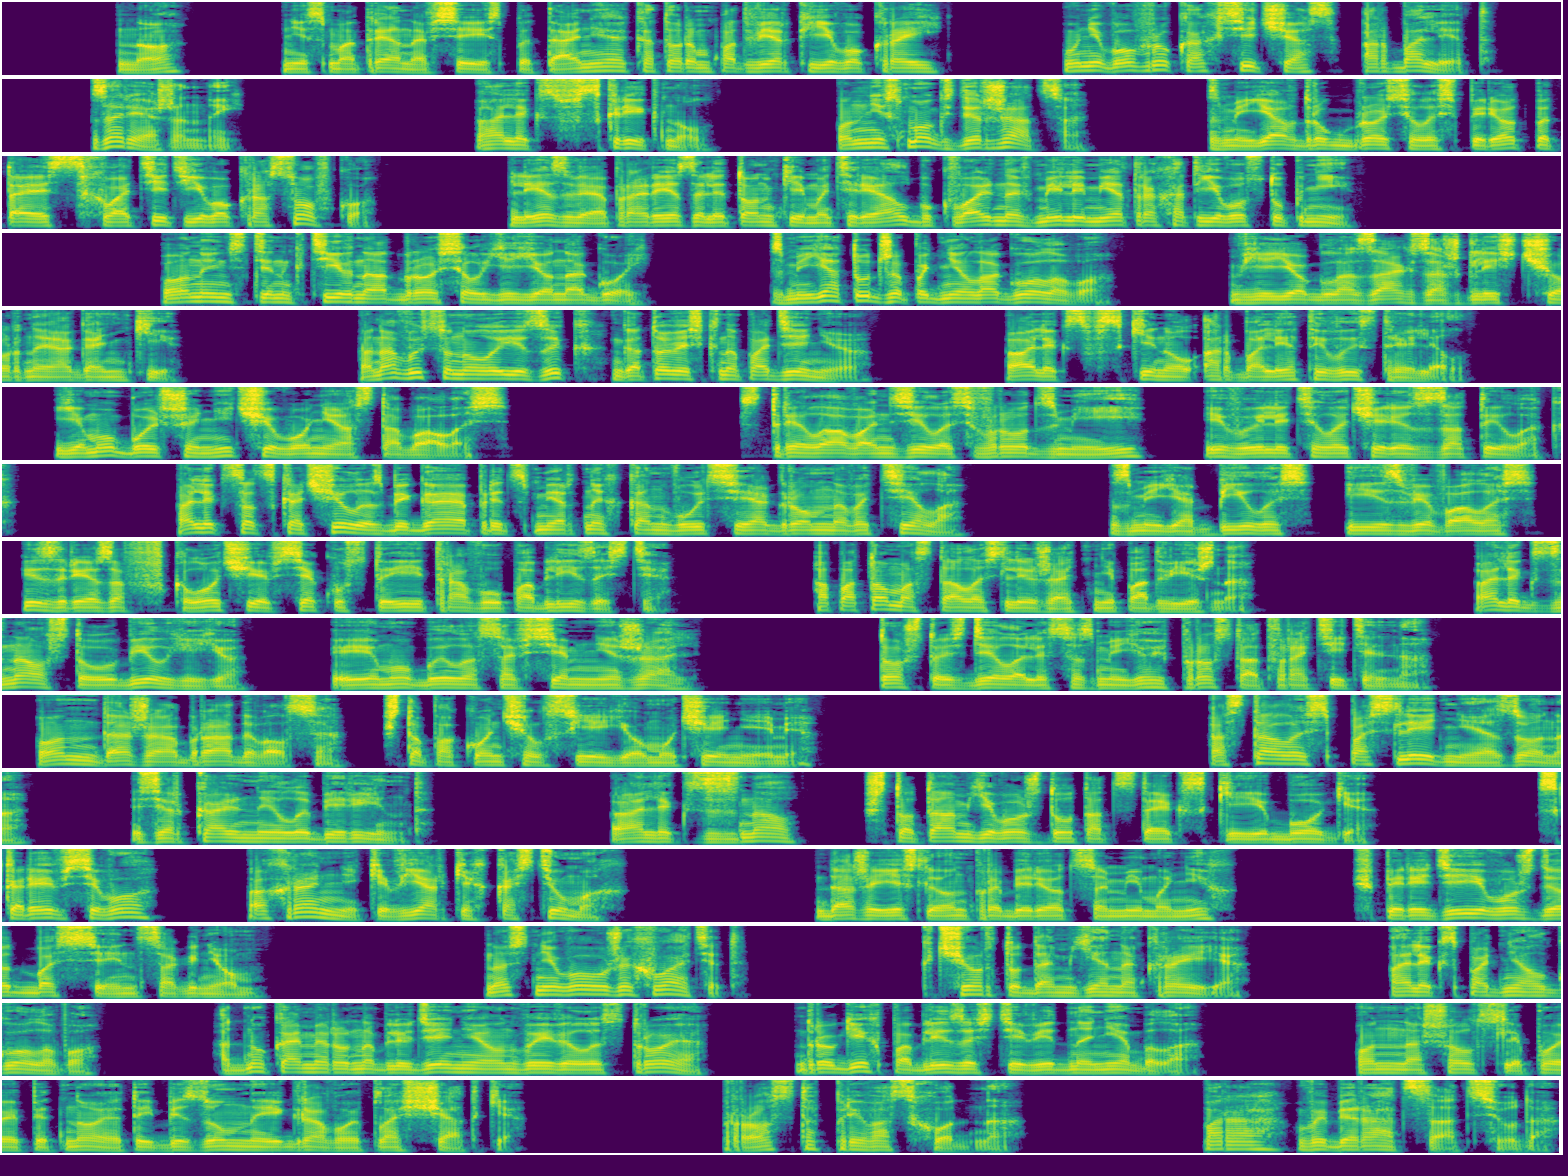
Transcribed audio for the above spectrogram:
Но, несмотря на все испытания, которым подверг его Крей, у него в руках сейчас арбалет. Заряженный. Алекс вскрикнул. Он не смог сдержаться. Змея вдруг бросилась вперед, пытаясь схватить его кроссовку. Лезвия прорезали тонкий материал буквально в миллиметрах от его ступни. Он инстинктивно отбросил ее ногой. Змея тут же подняла голову. В ее глазах зажглись черные огоньки. Она высунула язык, готовясь к нападению. Алекс вскинул арбалет и выстрелил. Ему больше ничего не оставалось. Стрела вонзилась в рот змеи и вылетела через затылок. Алекс отскочил, избегая предсмертных конвульсий огромного тела. Змея билась и извивалась, изрезав в клочья все кусты и траву поблизости а потом осталась лежать неподвижно. Алекс знал, что убил ее, и ему было совсем не жаль. То, что сделали со змеей, просто отвратительно. Он даже обрадовался, что покончил с ее мучениями. Осталась последняя зона — зеркальный лабиринт. Алекс знал, что там его ждут ацтекские боги. Скорее всего, охранники в ярких костюмах. Даже если он проберется мимо них, Впереди его ждет бассейн с огнем. Но с него уже хватит. К черту Дамьена Крея. Алекс поднял голову. Одну камеру наблюдения он вывел из строя, других поблизости видно не было. Он нашел слепое пятно этой безумной игровой площадки. Просто превосходно. Пора выбираться отсюда.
